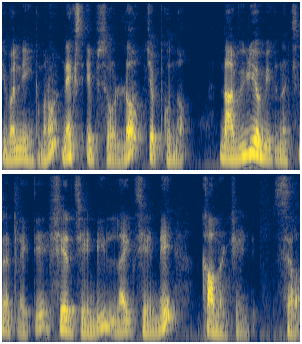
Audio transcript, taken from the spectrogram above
ఇవన్నీ ఇంక మనం నెక్స్ట్ ఎపిసోడ్లో చెప్పుకుందాం. నా వీడియో మీకు నచ్చినట్లయితే షేర్ చేయండి లైక్ చేయండి కామెంట్ చేయండి. సెలవు.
